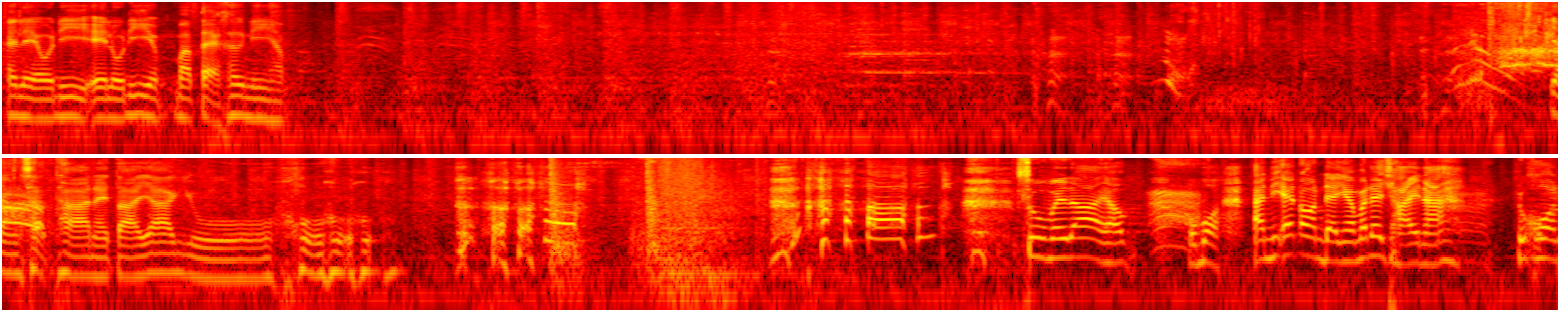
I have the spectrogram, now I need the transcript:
ไอเลโอดีเอโรดีมาแตะเครื่องนี้ครับ ยังศรัทธาในตายากอยู่ สู้ไม่ได้ครับ ผมบอก อันนี้แอดออนแดงยังไม่ได้ใช้นะ ทุกคน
